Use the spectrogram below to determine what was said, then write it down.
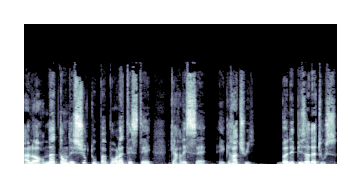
Alors n'attendez surtout pas pour la tester car l'essai est gratuit. Bon épisode à tous.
